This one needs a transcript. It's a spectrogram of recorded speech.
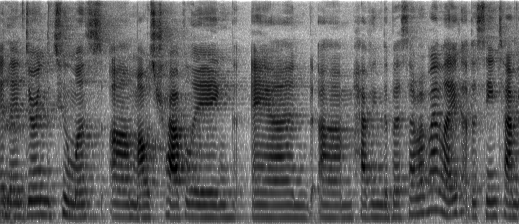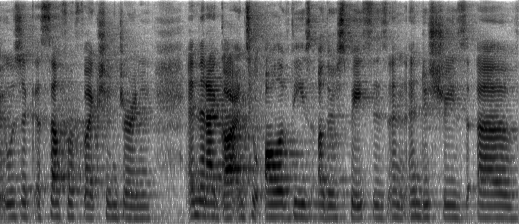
And Yeah. then during the two months, um, I was traveling and um, having the best time of my life. At the same time, it was like a self reflection journey. And then I got into all of these other spaces and industries of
